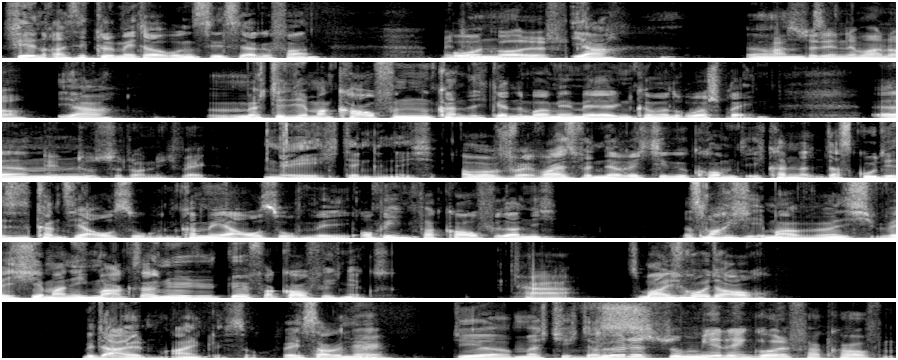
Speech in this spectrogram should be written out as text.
34 Kilometer übrigens dieses Jahr gefahren. Mit dem Golf, Ja. hast Und, du den immer noch? Ja. Möchte jemand kaufen, kann sich gerne bei mir melden, können wir drüber sprechen. Ähm, Den tust du doch nicht weg. Nee, ich denke nicht. Aber wer weiß, wenn der richtige kommt, ich kann, das Gute ist, ich kann es ja aussuchen. Ich kann mir ja aussuchen, ich, ob ich ihn verkaufe oder nicht. Das mache ich immer. Wenn ich, wenn ich jemanden nicht mag, sage ich, nö, den verkaufe ich nichts. Ha. Das mache ich heute auch. Mit allem eigentlich so. Wenn ich sage, Okay. ne, dir möchte ich das. Würdest du mir den Golf verkaufen?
